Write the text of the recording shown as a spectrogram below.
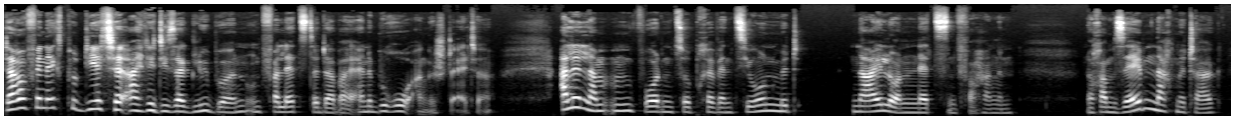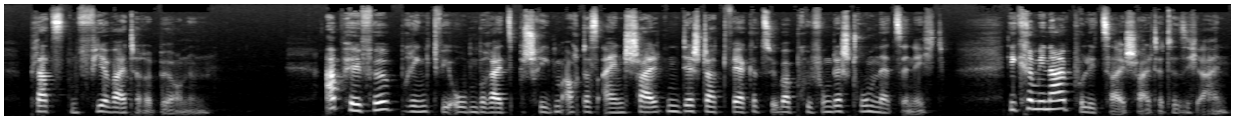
Daraufhin explodierte eine dieser Glühbirnen und verletzte dabei eine Büroangestellte. Alle Lampen wurden zur Prävention mit Nylonnetzen verhangen. Noch am selben Nachmittag platzten vier weitere Birnen. Abhilfe bringt, wie oben bereits beschrieben, auch das Einschalten der Stadtwerke zur Überprüfung der Stromnetze nicht. Die Kriminalpolizei schaltete sich ein.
